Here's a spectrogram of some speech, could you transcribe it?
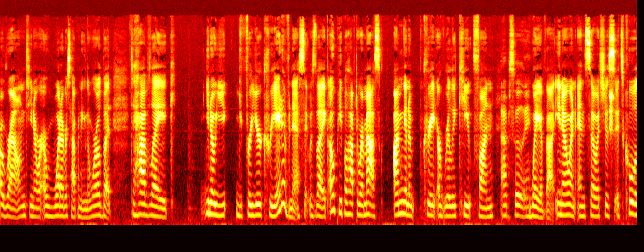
around, you know, or, or whatever's happening in the world, but to have like, you know, you, you for your creativeness, it was like, oh, people have to wear masks. I'm gonna create a really cute, fun Absolutely. way of that, you know, and and so it's just it's cool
